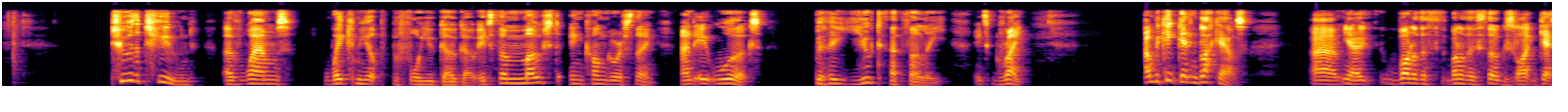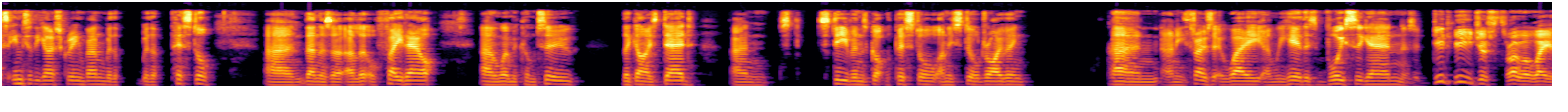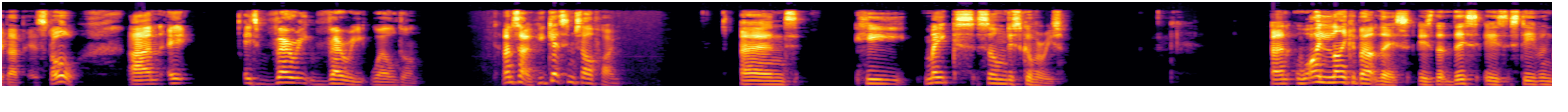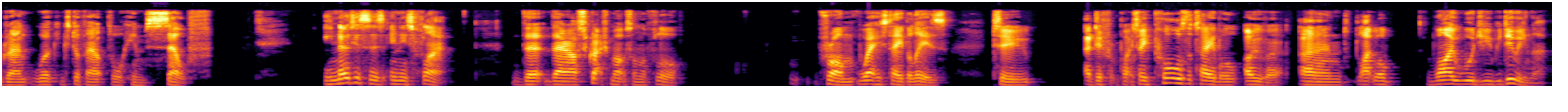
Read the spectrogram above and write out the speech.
to the tune of Wham's "Wake Me Up Before You Go Go." It's the most incongruous thing, and it works beautifully. It's great, and we keep getting blackouts. Um, you know, one of the th- one of the thugs like gets into the ice cream van with a with a pistol, and then there's a, a little fade out, and when we come to, the guy's dead, and St- Stephen's got the pistol and he's still driving, and and he throws it away, and we hear this voice again. As a, did he just throw away the pistol? And it it's very very well done. And so he gets himself home, and he makes some discoveries. And what I like about this is that this is Stephen Grant working stuff out for himself. He notices in his flat that there are scratch marks on the floor from where his table is to a different point. So he pulls the table over and, like, well, why would you be doing that?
